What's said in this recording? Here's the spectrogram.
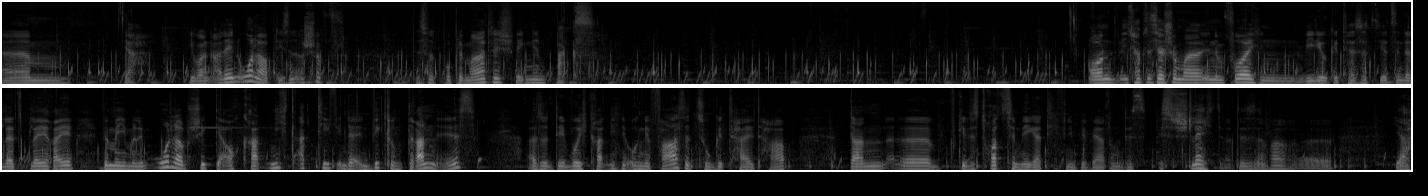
ähm, ja, die wollen alle in Urlaub, die sind erschöpft. Das wird problematisch wegen den Bugs. Und ich habe das ja schon mal in einem vorigen Video getestet, jetzt in der Let's Play-Reihe. Wenn man jemanden im Urlaub schickt, der auch gerade nicht aktiv in der Entwicklung dran ist, also die, wo ich gerade nicht eine irgendeine Phase zugeteilt habe, dann äh, geht es trotzdem negativ in die Bewertung. Das ist schlecht. Das ist einfach, äh, ja.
